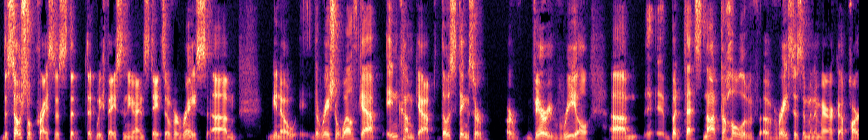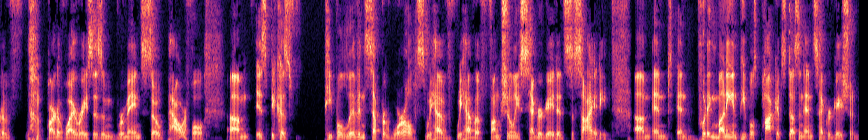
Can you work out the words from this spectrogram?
the social crisis that that we face in the United States over race. Um, you know, the racial wealth gap, income gap; those things are are very real. Um, but that's not the whole of, of racism in America. Part of part of why racism remains so powerful um, is because people live in separate worlds. We have we have a functionally segregated society, um, and and putting money in people's pockets doesn't end segregation.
